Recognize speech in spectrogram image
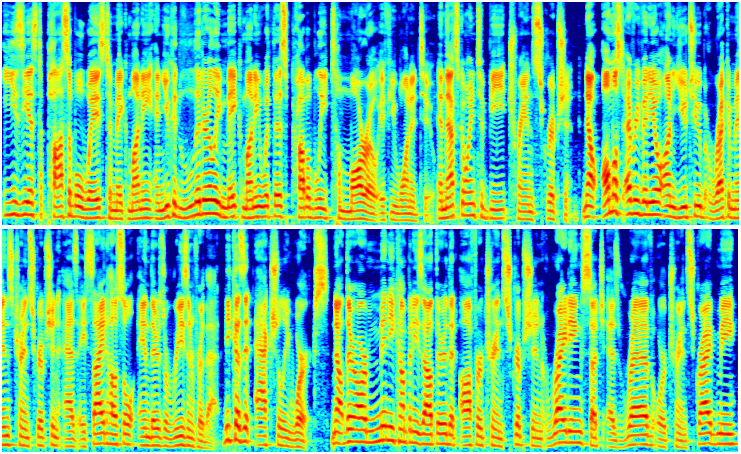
easiest possible ways to make money. And you could literally make money with this probably tomorrow if you wanted to. And that's going to be transcription. Now, almost every video on YouTube recommends transcription as a side hustle. And there's a reason for that because it actually works. Now, there are many companies out there that offer transcription writing such as Rev or TranscribeMe.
